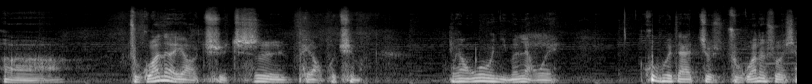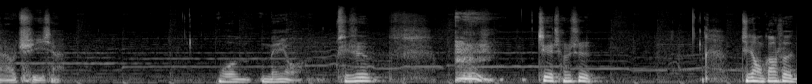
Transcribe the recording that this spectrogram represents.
啊、主观的要去，只是陪老婆去嘛。我想问问你们两位，会不会在就是主观的说想要去一下？我没有，其实 这个城市，就像我刚说的，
